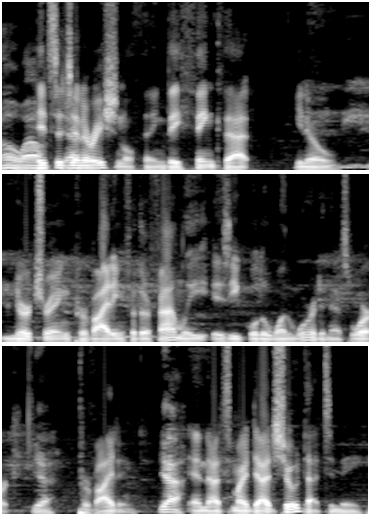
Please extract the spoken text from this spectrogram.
Oh wow, it's a Yeah. generational thing. They think that, you know, nurturing, providing for their family is equal to one word, and that's work. Yeah, Providing. yeah, And that's my dad showed that to me.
